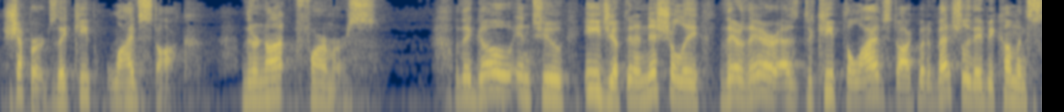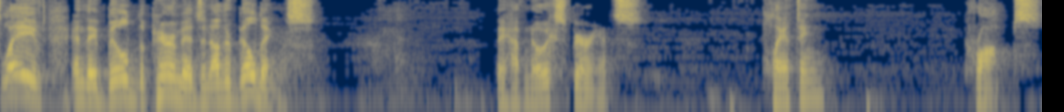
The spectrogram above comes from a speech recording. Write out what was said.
shepherds. They keep livestock. They're not farmers. They go into Egypt, and initially they're there as to keep the livestock, but eventually they become enslaved and they build the pyramids and other buildings. They have no experience planting crops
